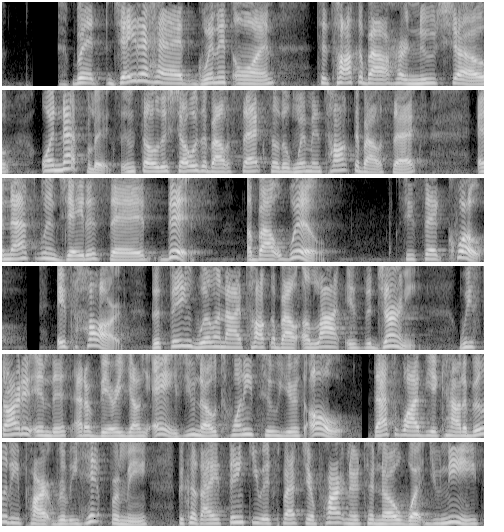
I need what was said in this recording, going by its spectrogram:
but Jada had Gwyneth on to talk about her new show on Netflix. And so the show is about sex. So the women talked about sex. And that's when Jada said this about Will. She said, quote, it's hard. The thing Will and I talk about a lot is the journey. We started in this at a very young age, you know, 22 years old. That's why the accountability part really hit for me because I think you expect your partner to know what you need,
